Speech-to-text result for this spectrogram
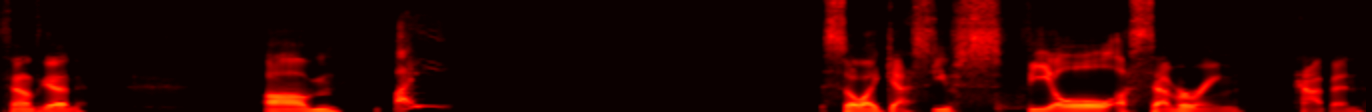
Sounds good. Um Bye. so I guess you feel a severing happen.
